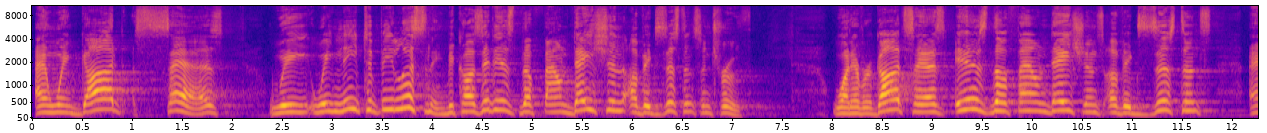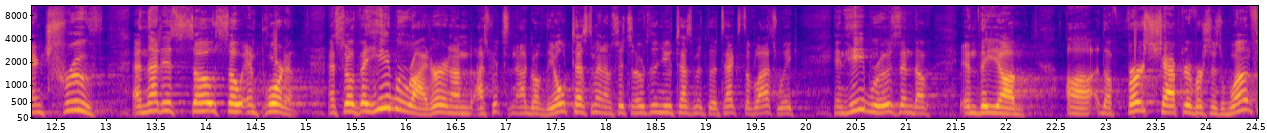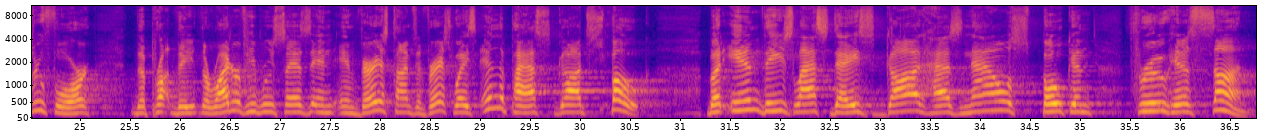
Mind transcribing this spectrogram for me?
and when God says, we, we need to be listening because it is the foundation of existence and truth. Whatever God says is the foundations of existence and truth. And that is so, so important. And so the Hebrew writer, and I'm, I switch now, go to the Old Testament, I'm switching over to the New Testament, to the text of last week in Hebrews, in the, in the, um, uh, the first chapter, verses 1 through 4, the, the, the writer of Hebrews says in, in various times, in various ways, in the past, God spoke. But in these last days, God has now spoken through his Son.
